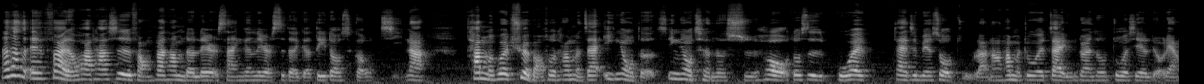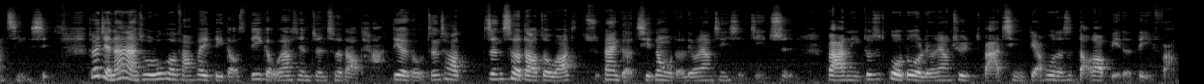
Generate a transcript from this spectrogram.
那像是 F5 的话，它是防范他们的 Layer 三跟 Layer 四的一个 DDoS 攻击。那他们会确保说他们在应用的应用层的时候都是不会。在这边受阻拦，然后他们就会在云端中做一些流量清洗。所以简单来说，如何防备 DDoS？第一个，我要先侦测到它；第二个，我侦测侦测到之后，我要那个启动我的流量清洗机制，把你就是过多的流量去把它清掉，或者是导到别的地方。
